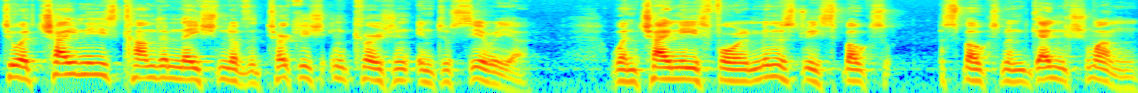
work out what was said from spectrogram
to a Chinese condemnation of the Turkish incursion into Syria when Chinese Foreign Ministry spokes, spokesman Geng Shuang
